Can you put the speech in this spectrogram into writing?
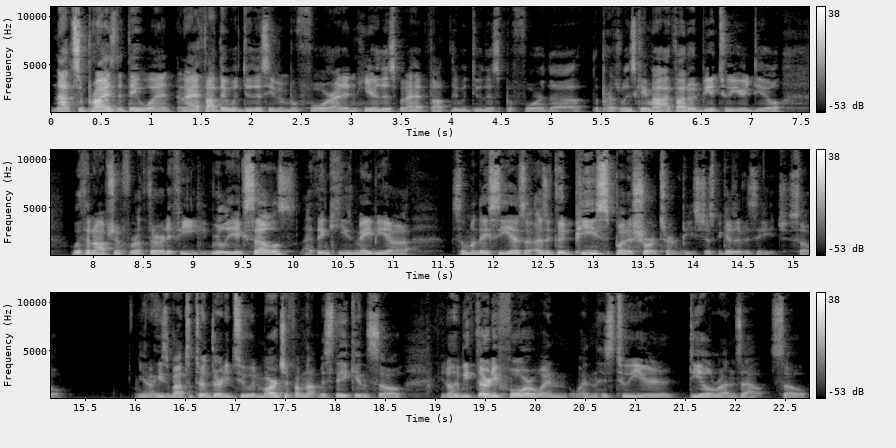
not surprised that they went. And I thought they would do this even before. I didn't hear this, but I had thought they would do this before the the press release came out. I thought it would be a two year deal with an option for a third if he really excels. I think he's maybe a someone they see as a, as a good piece, but a short term piece just because of his age. So, you know, he's about to turn 32 in March, if I'm not mistaken. So, you know, he'll be 34 when when his two year deal runs out. So,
